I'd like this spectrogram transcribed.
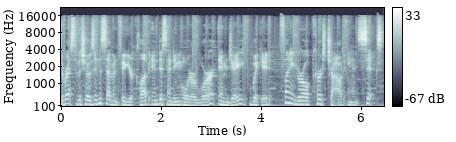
The rest of the shows in the seven figure club in descending order were MJ, Wicked, Funny Girl, Cursed Child, and Six.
